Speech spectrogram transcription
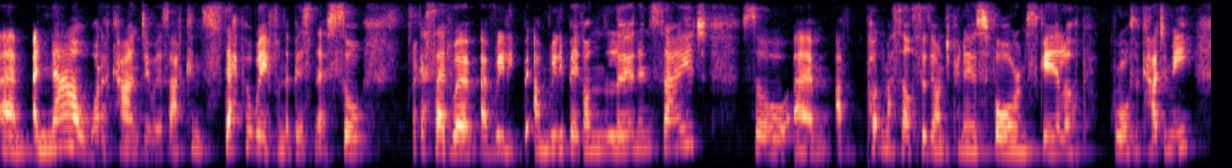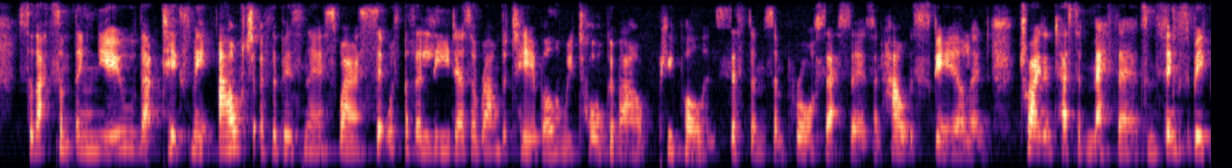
Um, and now what I can do is I can step away from the business. So, like I said, we're a really I'm really big on the learning side. So um, I've put myself through the Entrepreneurs Forum Scale Up Growth Academy. So that's something new that takes me out of the business where I sit with other leaders around a table and we talk about people and systems and processes and how to scale and tried and tested methods and things to be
